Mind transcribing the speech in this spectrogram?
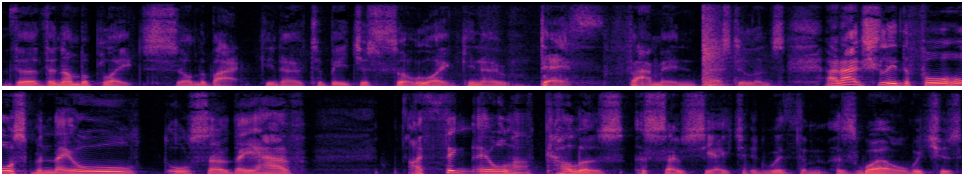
the the number plates on the back, you know, to be just sort of like you know, death, famine, pestilence, and actually the four horsemen they all also they have. I think they all have colours associated with them as well, which is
